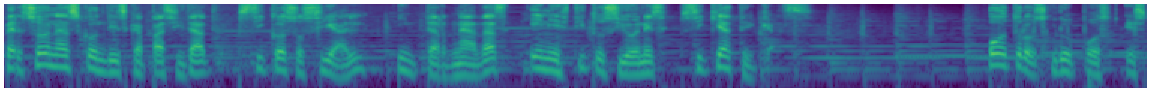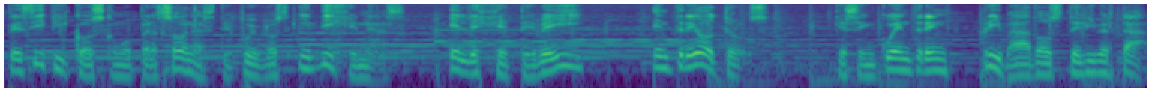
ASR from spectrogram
personas con discapacidad psicosocial internadas en instituciones psiquiátricas, otros grupos específicos como personas de pueblos indígenas, LGTBI, entre otros, que se encuentren privados de libertad.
